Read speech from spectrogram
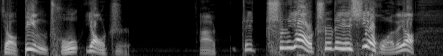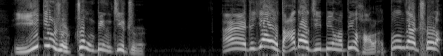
叫病除药止。啊，这吃药吃这些泻火的药，一定是重病即止。哎，这药达到疾病了，病好了，不能再吃了，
